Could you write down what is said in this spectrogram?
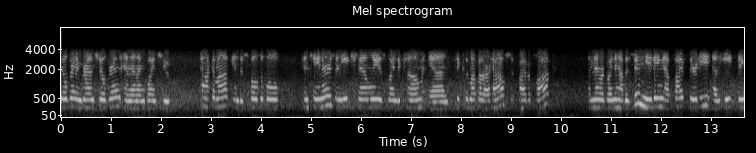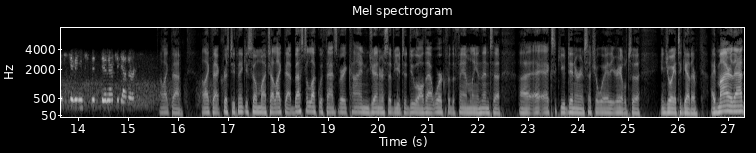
children and grandchildren, and then I'm going to pack them up in disposable containers, and each family is going to come and pick them up at our house at 5 o'clock. And then we're going to have a Zoom meeting at 5.30 and eat Thanksgiving dinner together. I like that. I like that, Christy. Thank you so much. I like that. Best of luck with that. It's very kind and generous of you to do all that work for the family and then to uh, execute dinner in such a way that you're able to enjoy it together. I admire that.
